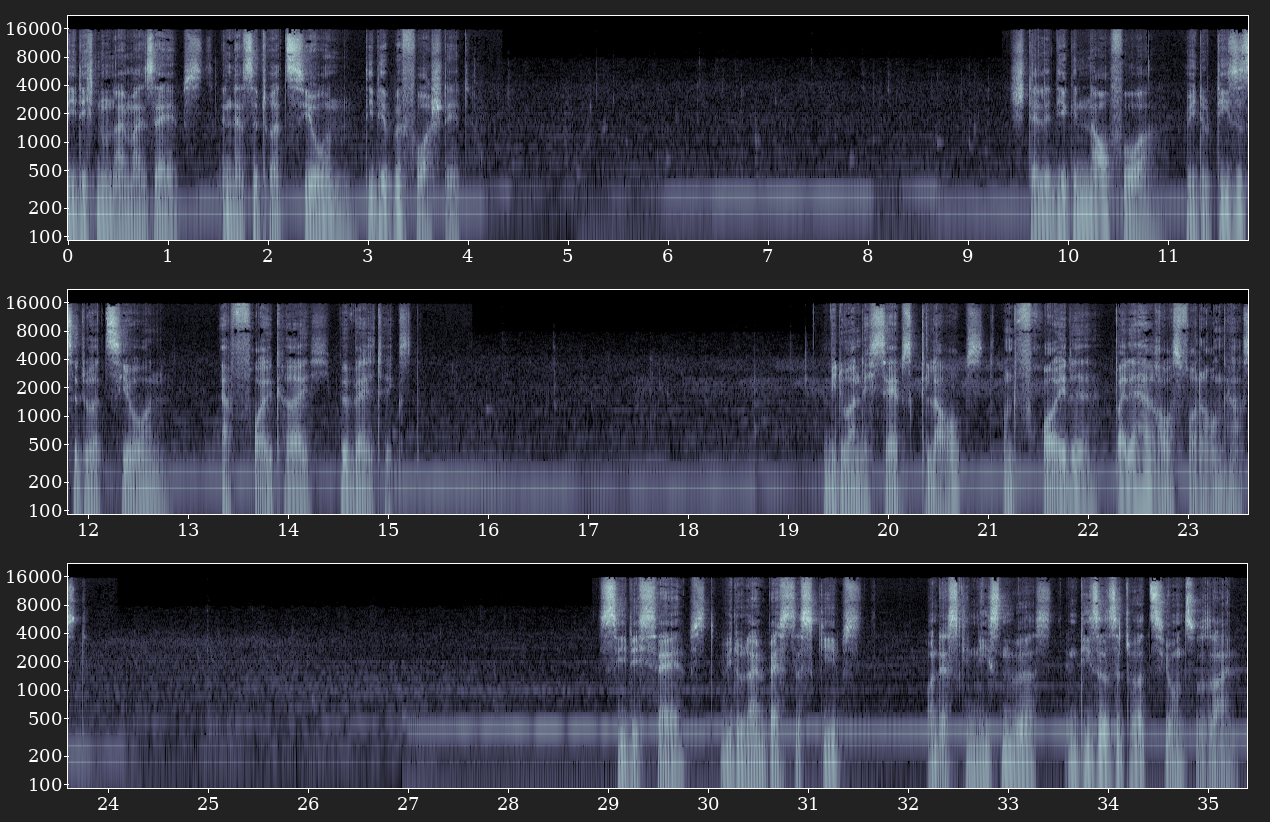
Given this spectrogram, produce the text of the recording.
Sieh dich nun einmal selbst in der Situation, die dir bevorsteht. Stelle dir genau vor, wie du diese Situation erfolgreich bewältigst. Wie du an dich selbst glaubst und Freude bei der Herausforderung hast. Sieh dich selbst, wie du dein Bestes gibst und es genießen wirst, in dieser Situation zu sein.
